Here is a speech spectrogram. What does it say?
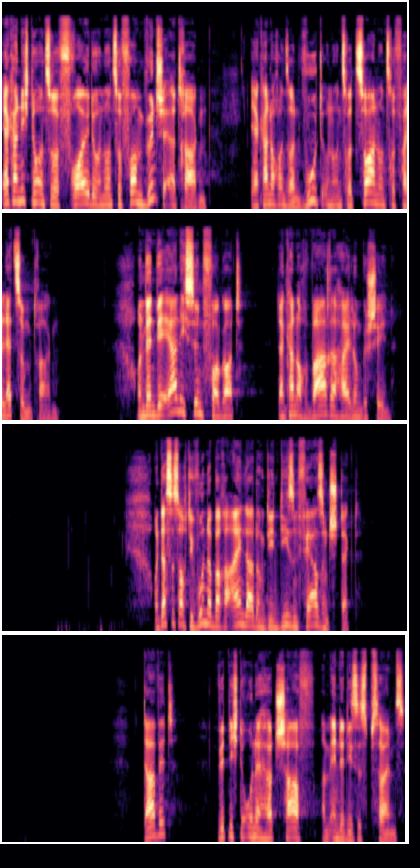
Er kann nicht nur unsere Freude und unsere frommen Wünsche ertragen, er kann auch unseren Wut und unsere Zorn, unsere Verletzungen tragen. Und wenn wir ehrlich sind vor Gott, dann kann auch wahre Heilung geschehen. Und das ist auch die wunderbare Einladung, die in diesen Versen steckt. David wird nicht nur unerhört scharf am Ende dieses Psalms,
